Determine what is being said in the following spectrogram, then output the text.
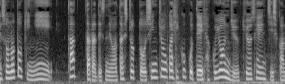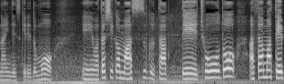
ー、その時に、立ったらですね、私ちょっと身長が低くて149センチしかないんですけれども、えー、私がまっすぐ立って、ちょうど頭てっ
